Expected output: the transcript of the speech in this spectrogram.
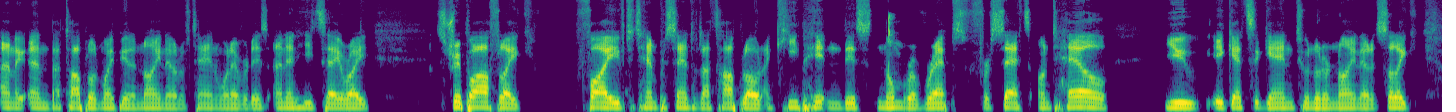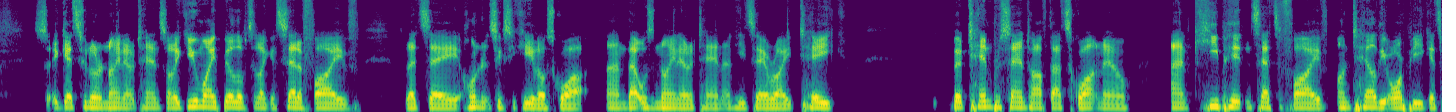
and and that top load might be at a nine out of ten, whatever it is, and then he'd say right, strip off like five to ten percent of that top load and keep hitting this number of reps for sets until you it gets again to another nine out of so like so it gets to another nine out of ten. So like you might build up to like a set of five let's say 160 kilo squat and that was 9 out of 10 and he'd say right take about 10% off that squat now and keep hitting sets of 5 until the rp gets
